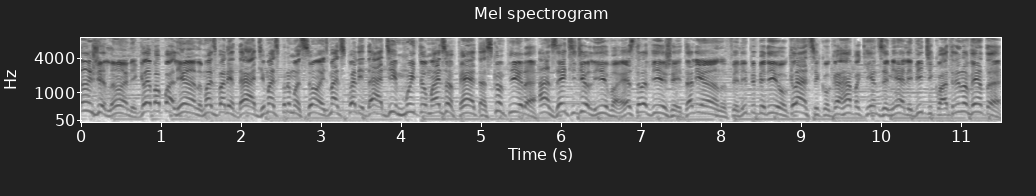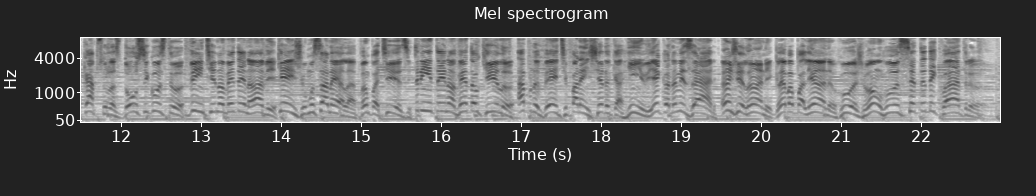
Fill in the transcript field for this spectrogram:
Angelone, Gleba Palhano, mais variedade, mais promoções, mais qualidade e muito mais ofertas. Confira: azeite de oliva, extra virgem, italiano, Felipe Beril, clássico, garrafa 500ml, 24,90. Cápsulas Doce Gusto, 20,99. Queijo mussarela, pampa cheese, 30,90 o quilo. Aproveite para encher o carrinho e economizar. Angelone, Gleba Palhano, Rua João Rus, 74.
